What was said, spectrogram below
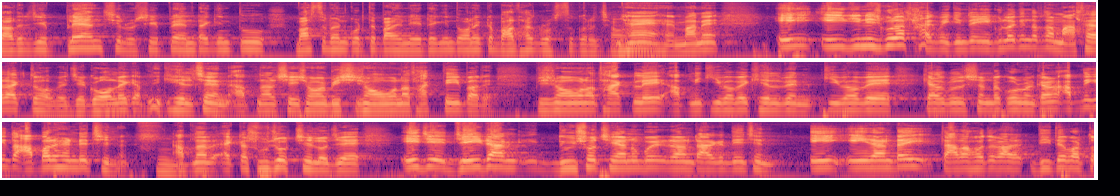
তাদের যে প্ল্যান ছিল সেই প্ল্যানটা কিন্তু বাস্তবায়ন করতে পারেনি। এটা কিন্তু অনেকটা বাধাগ্রস্ত করেছে হ্যাঁ হ্যাঁ মানে এই এই জিনিসগুলো থাকবে কিন্তু এইগুলো কিন্তু আপনার মাথায় রাখতে হবে যে গলে আপনি খেলছেন আপনার সেই সময় বৃষ্টির সম্ভাবনা থাকতেই পারে। বৃষ্টির সম্ভাবনা থাকলে আপনি কীভাবে খেলবেন কীভাবে ক্যালকুলেশনটা করবেন? কারণ আপনি কিন্তু আপার হ্যান্ডে ছিলেন। আপনার একটা সুযোগ ছিল যে এই যে যেই রান দুইশো ছিয়ানব্বই রান টার্গেট দিয়েছেন এই এই রানটাই তারা হয়তো দিতে পারতো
